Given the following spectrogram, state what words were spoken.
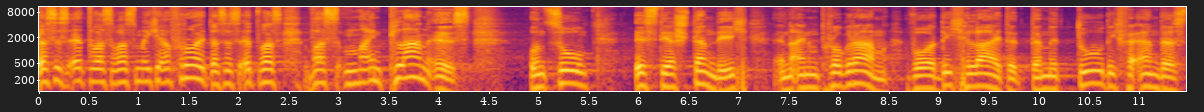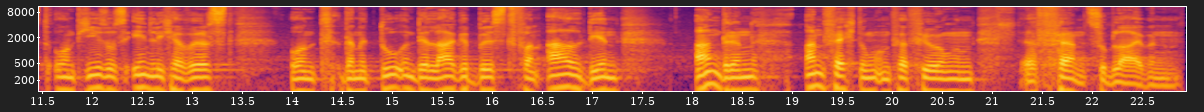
Das ist etwas, was mich erfreut, das ist etwas, was mein Plan ist. Und so ist er ständig in einem Programm, wo er dich leitet, damit du dich veränderst und Jesus ähnlicher wirst und damit du in der Lage bist, von all den anderen Anfechtungen und Verführungen äh, fern zu bleiben.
